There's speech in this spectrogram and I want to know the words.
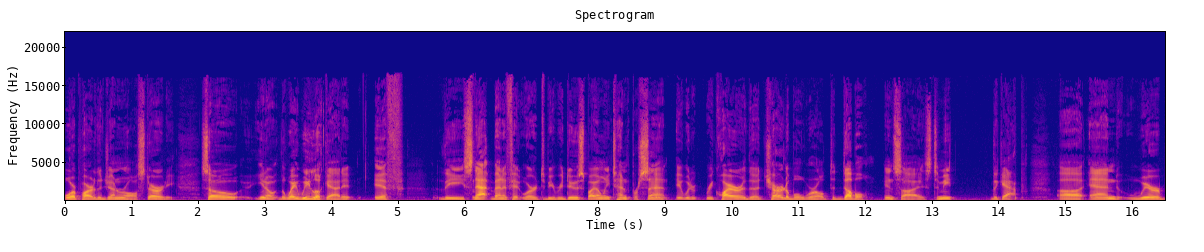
or part of the general austerity. So, you know, the way we look at it, if the SNAP benefit were to be reduced by only 10%, it would require the charitable world to double in size to meet the gap. Uh, and we're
